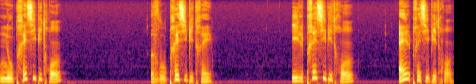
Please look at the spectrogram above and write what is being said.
Nous précipiterons. Vous précipiterez. Ils précipiteront. Elles précipiteront.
